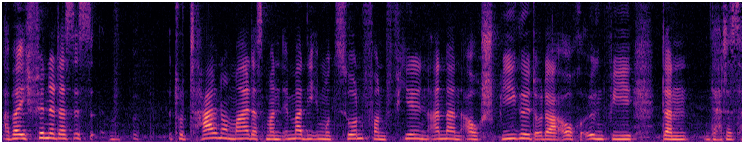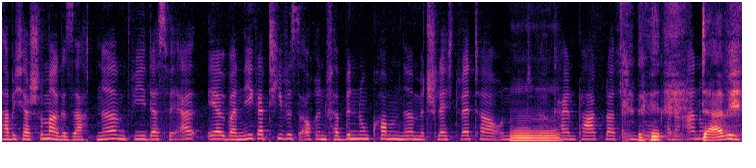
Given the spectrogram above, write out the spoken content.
aber ich finde, das ist total normal, dass man immer die Emotionen von vielen anderen auch spiegelt oder auch irgendwie dann, ja, das habe ich ja schon mal gesagt, ne, wie dass wir eher, über Negatives auch in Verbindung kommen, ne, mit schlecht Wetter und äh, kein Parkplatz und so, keine Ahnung. Mhm. Da habe ich,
